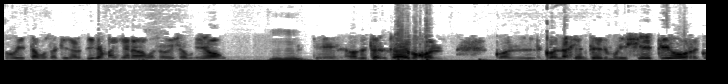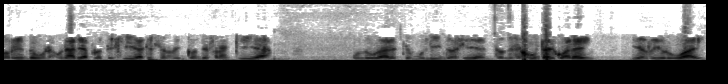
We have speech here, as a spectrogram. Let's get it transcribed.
Hoy estamos aquí en Artigas mañana vamos a Bella Unión donde estaremos con, con, la gente del municipio, recorriendo un, área protegida que es el Rincón de Franquía, un lugar este muy lindo allí en, donde se junta el Cuarén y el río Uruguay,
